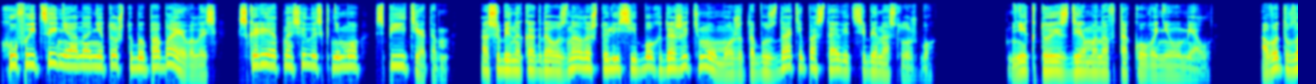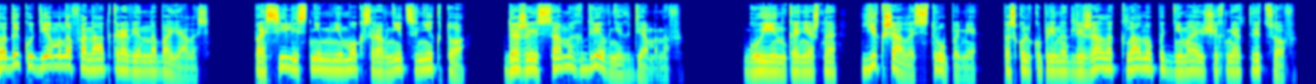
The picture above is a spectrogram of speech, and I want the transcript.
Хуфа и она не то чтобы побаивалась, скорее относилась к нему с пиететом, особенно когда узнала, что лисий бог даже тьму может обуздать и поставить себе на службу. Никто из демонов такого не умел. А вот владыку демонов она откровенно боялась. По силе с ним не мог сравниться никто, даже из самых древних демонов. Гуин, конечно, якшалась с трупами, поскольку принадлежала к клану поднимающих мертвецов,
